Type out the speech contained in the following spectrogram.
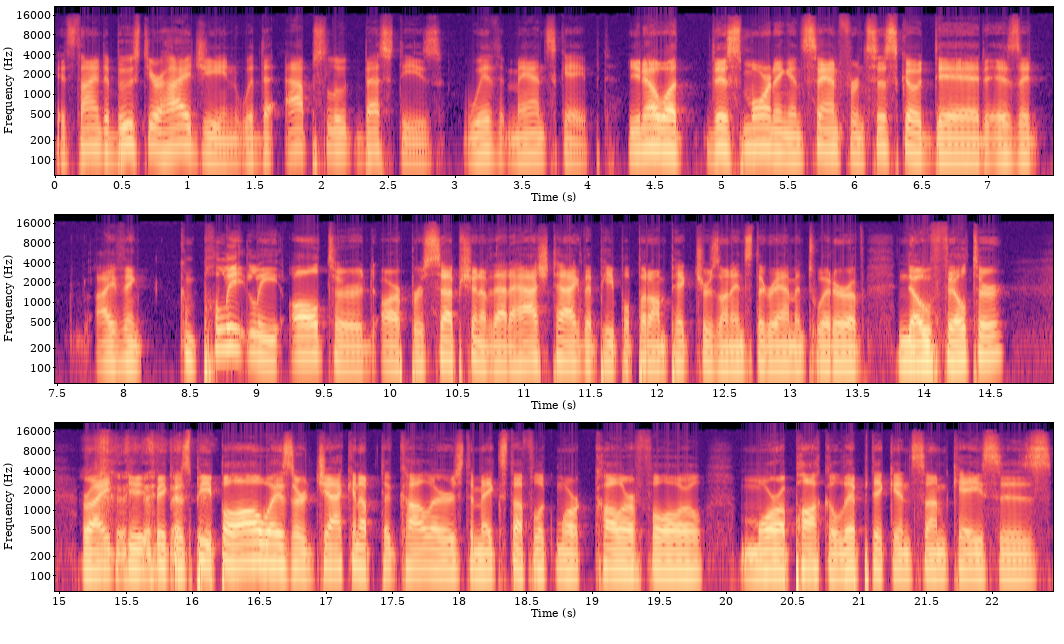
It's time to boost your hygiene with the absolute besties with Manscaped. You know what this morning in San Francisco did is it I think completely altered our perception of that hashtag that people put on pictures on Instagram and Twitter of no filter right? because people always are jacking up the colors to make stuff look more colorful, more apocalyptic in some cases.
